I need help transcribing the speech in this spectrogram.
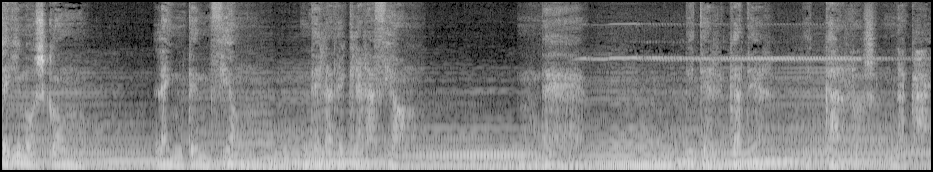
Seguimos con la intención de la declaración de Peter Cater y Carlos Nakai.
